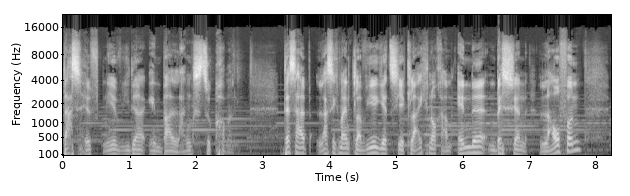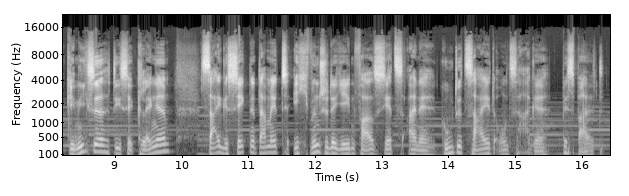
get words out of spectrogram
Das hilft mir wieder in Balance zu kommen. Deshalb lasse ich mein Klavier jetzt hier gleich noch am Ende ein bisschen laufen. Genieße diese Klänge, sei gesegnet damit. Ich wünsche dir jedenfalls jetzt eine gute Zeit und sage bis bald.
